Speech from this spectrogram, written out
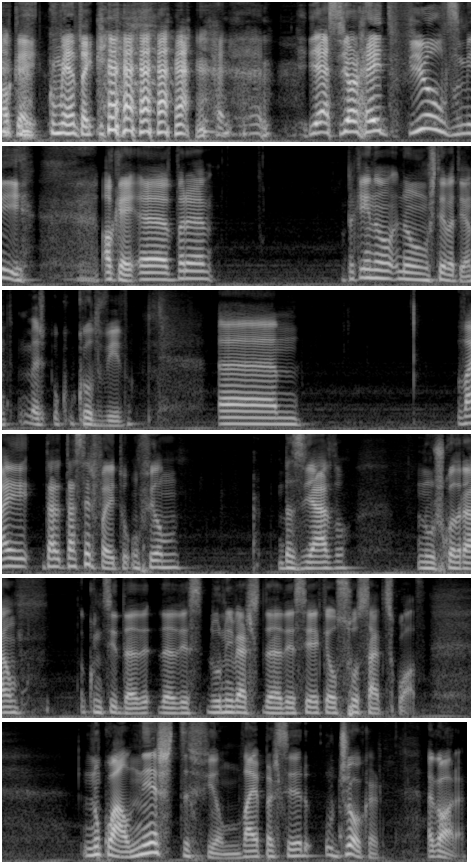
Ok. Comentem. yes, your hate fuels me. Ok, eh, para, para quem não, não esteve atento, mas o que eu duvido, ahm, vai está a ser feito um filme baseado no esquadrão conhecido da, da DC do universo da DC, que é o Suicide Squad. No qual, neste filme, vai aparecer o Joker. Agora,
